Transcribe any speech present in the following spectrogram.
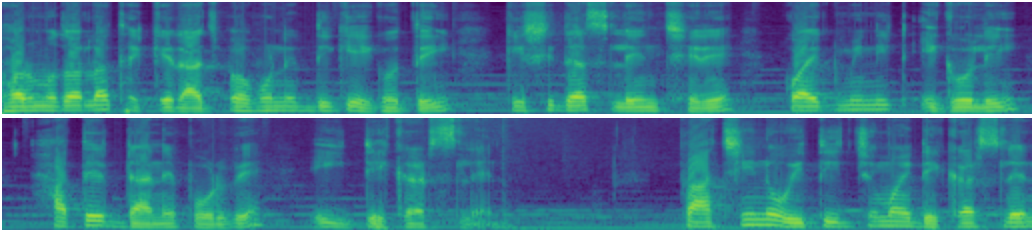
ধর্মতলা থেকে রাজভবনের দিকে এগোতেই কৃষিদাস লেন ছেড়ে কয়েক মিনিট এগোলেই হাতের ডানে পড়বে এই ডেকার্স লেন। প্রাচীন ও ঐতিহ্যময় ডেকার্স লেন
